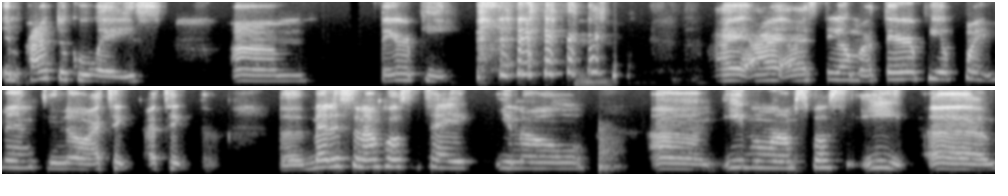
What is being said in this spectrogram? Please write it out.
in practical ways. Um, therapy. mm. I, I I stay on my therapy appointments. You know, I take I take the, the medicine I'm supposed to take. You know, um, even when I'm supposed to eat. Um,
